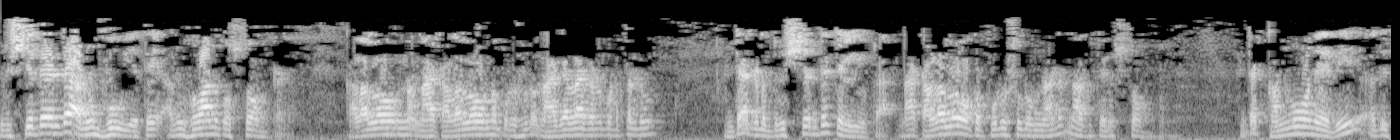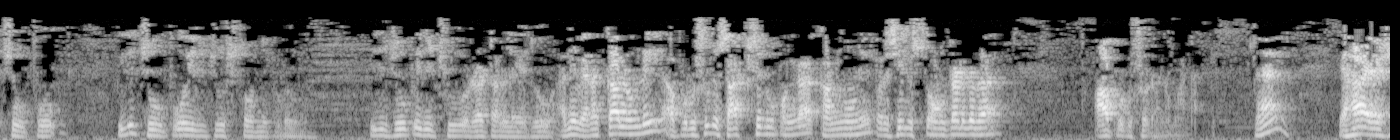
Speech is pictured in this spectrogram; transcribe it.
దృశ్యతే అంటే అనుభూయతే అనుభవానికి వస్తూ ఉంటాడు. కళలో ఉన్న నా కళలో ఉన్న పురుషుడు నాకెలా కనపడతాడు? అంటే అక్కడ దృశ్యం అంటే తెలియట. నా కళ్ళలో ఒక పురుషుడు ఉన్నాడు నాకు తెలుస్తూ ఉంటుంది. అంటే కన్ను అనేది అది చూపు. ఇది చూపు ఇది చూస్తోంది ఇప్పుడు. ఇది చూపు ఇది చూడటం లేదు అని వెనకాలండి ఆ పురుషుడు సాక్షి రూపంగా కన్నుని పరిశీలిస్తూ ఉంటాడు కదా. ఆ పురుషుడు అనమాట యహ ఏష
